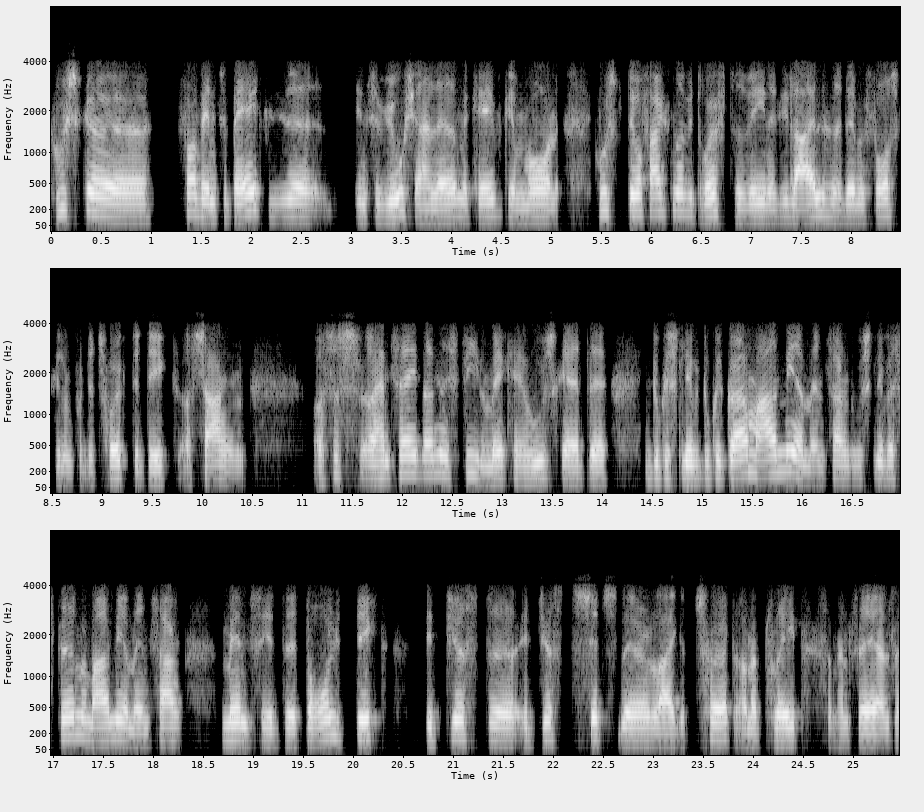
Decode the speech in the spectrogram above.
Husk, øh, for at vende tilbage til de interviews, jeg har lavet med Cave gennem årene. Husk, det var faktisk noget, vi drøftede ved en af de lejligheder, der med forskellen på det trygte digt og sangen. Og, så, og han sagde et eller andet i stil med, kan jeg huske, at øh, du, kan slippe, du kan gøre meget mere med en sang, du kan slippe afsted med meget mere med en sang, mens et øh, dårligt digt, it just, uh, it just sits there like a turd on a plate, som han sagde. Altså,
